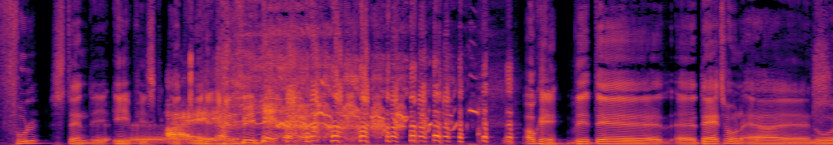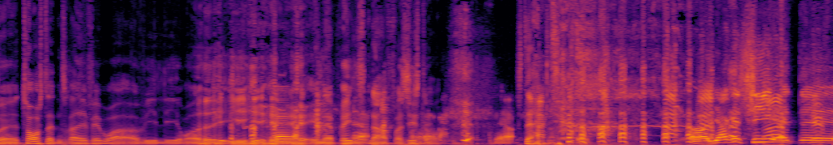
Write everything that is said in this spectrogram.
fuldstændig episk, Ej. at vi... At vi okay, vi, det, øh, datoen er øh, nu øh, torsdag den 3. februar, og vi er lige røget i øh, en april Ja. snart fra sidste år. Ja. Stærkt. Og jeg kan sige, at... Øh,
